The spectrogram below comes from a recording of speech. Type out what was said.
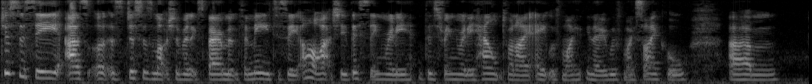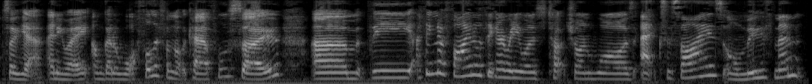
just to see as as just as much of an experiment for me to see oh actually this thing really this thing really helped when I ate with my you know with my cycle. Um so yeah anyway i'm gonna waffle if i'm not careful. So um the i think the final thing i really wanted to touch on was exercise or movement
